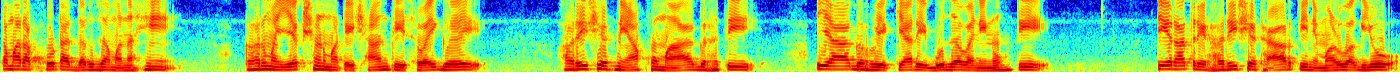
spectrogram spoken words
તમારા ખોટા દરજામાં નહીં. ઘરમાં એક ક્ષણ માટે શાંતિ સવાઈ ગઈ. હરિશેઠની આંખોમાં આગ હતી. એ આગ હવે ક્યારેય બુઝાવાની નહોતી. તે રાત્રે હરિશેઠ આરતીને મળવા ગયો.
